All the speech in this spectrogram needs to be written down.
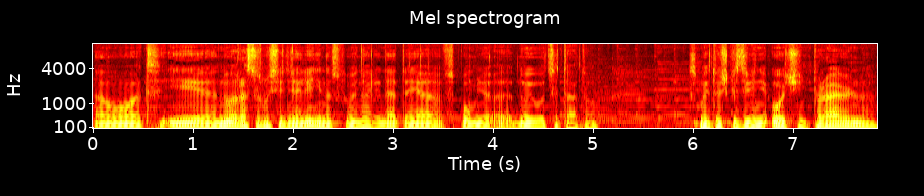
вот. И, ну, раз уж мы сегодня Ленина вспоминали, да, то я вспомню одну его цитату, с моей точки зрения, очень правильную.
